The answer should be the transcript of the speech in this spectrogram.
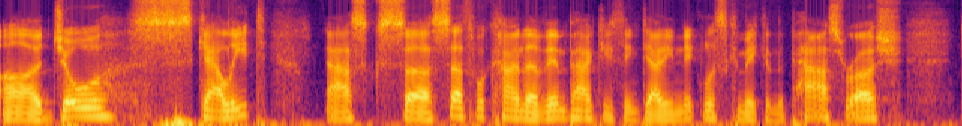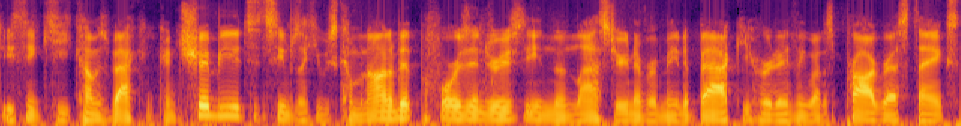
Uh, Joe Scalit asks uh, Seth, what kind of impact do you think Dadi Nicolas can make in the pass rush? Do you think he comes back and contributes? It seems like he was coming on a bit before his injury, and then last year he never made it back. You heard anything about his progress? Thanks.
